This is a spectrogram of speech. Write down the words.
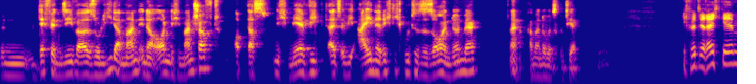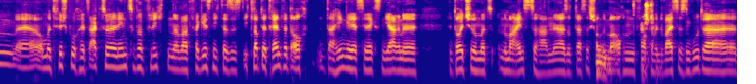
ein defensiver, solider Mann in einer ordentlichen Mannschaft. Ob das nicht mehr wiegt als irgendwie eine richtig gute Saison in Nürnberg, naja, kann man darüber diskutieren. Ich würde dir recht geben, äh, um mit Fischbuch jetzt aktuell ihn zu verpflichten, aber vergiss nicht, dass es, ich glaube, der Trend wird auch dahin gehen, jetzt die nächsten Jahre eine, eine deutsche Nummer, Nummer eins zu haben. Ne? Also das ist schon mhm. immer auch ein Vorteil. Wenn du weißt, das ist ein guter äh,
